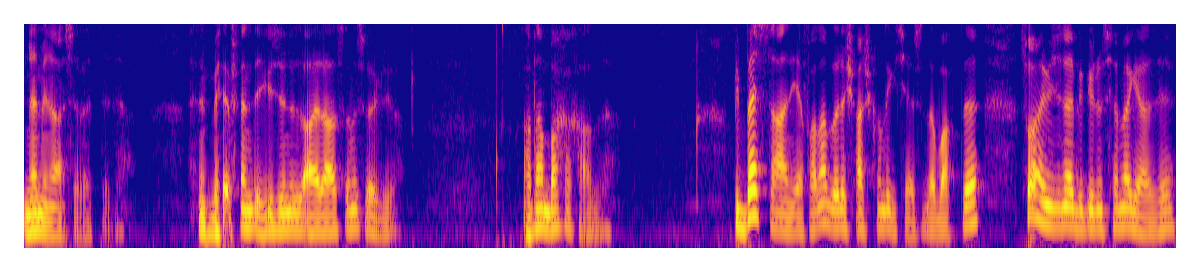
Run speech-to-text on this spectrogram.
Ne münasebet dedi. Beyefendi yüzünüz alasını söylüyor. Adam baka kaldı. Bir beş saniye falan böyle şaşkınlık içerisinde baktı. Sonra yüzüne bir gülümseme geldi.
